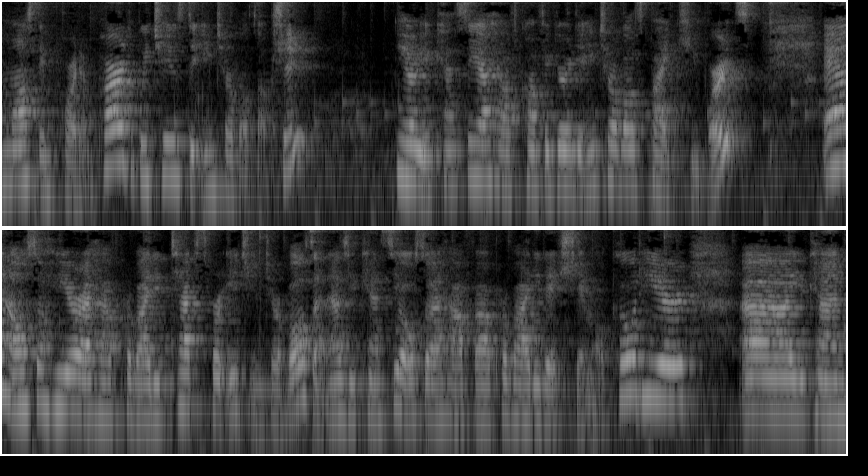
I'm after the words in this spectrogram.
most important part, which is the intervals option. Here you can see I have configured the intervals by keywords. And also here I have provided text for each intervals. And as you can see, also I have uh, provided HTML code here. Uh, you can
